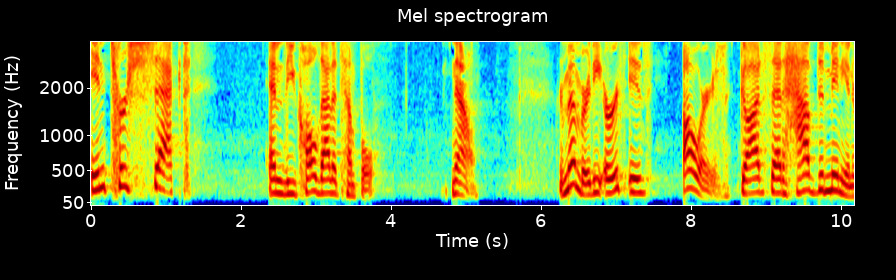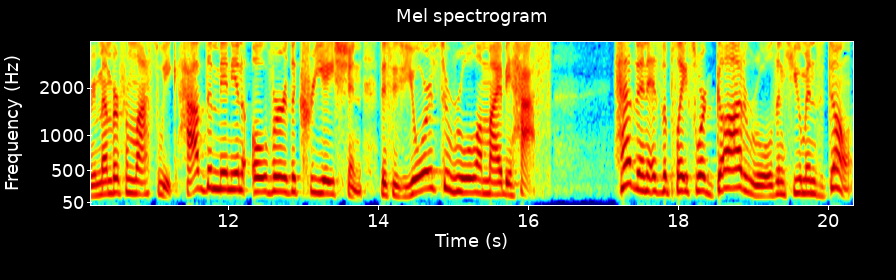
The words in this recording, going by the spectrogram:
intersect, and you call that a temple. Now, remember, the earth is ours. God said, have dominion. Remember from last week. Have dominion over the creation. This is yours to rule on my behalf. Heaven is the place where God rules and humans don't.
